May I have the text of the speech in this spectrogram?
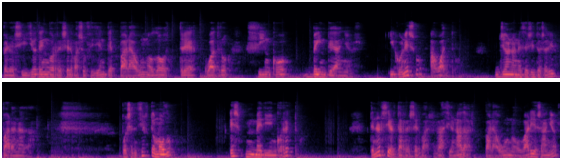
Pero si yo tengo reservas suficientes para 1, 2, 3, 4, 5, 20 años. Y con eso aguanto. Yo no necesito salir para nada. Pues en cierto modo es medio incorrecto. Tener ciertas reservas racionadas para uno o varios años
